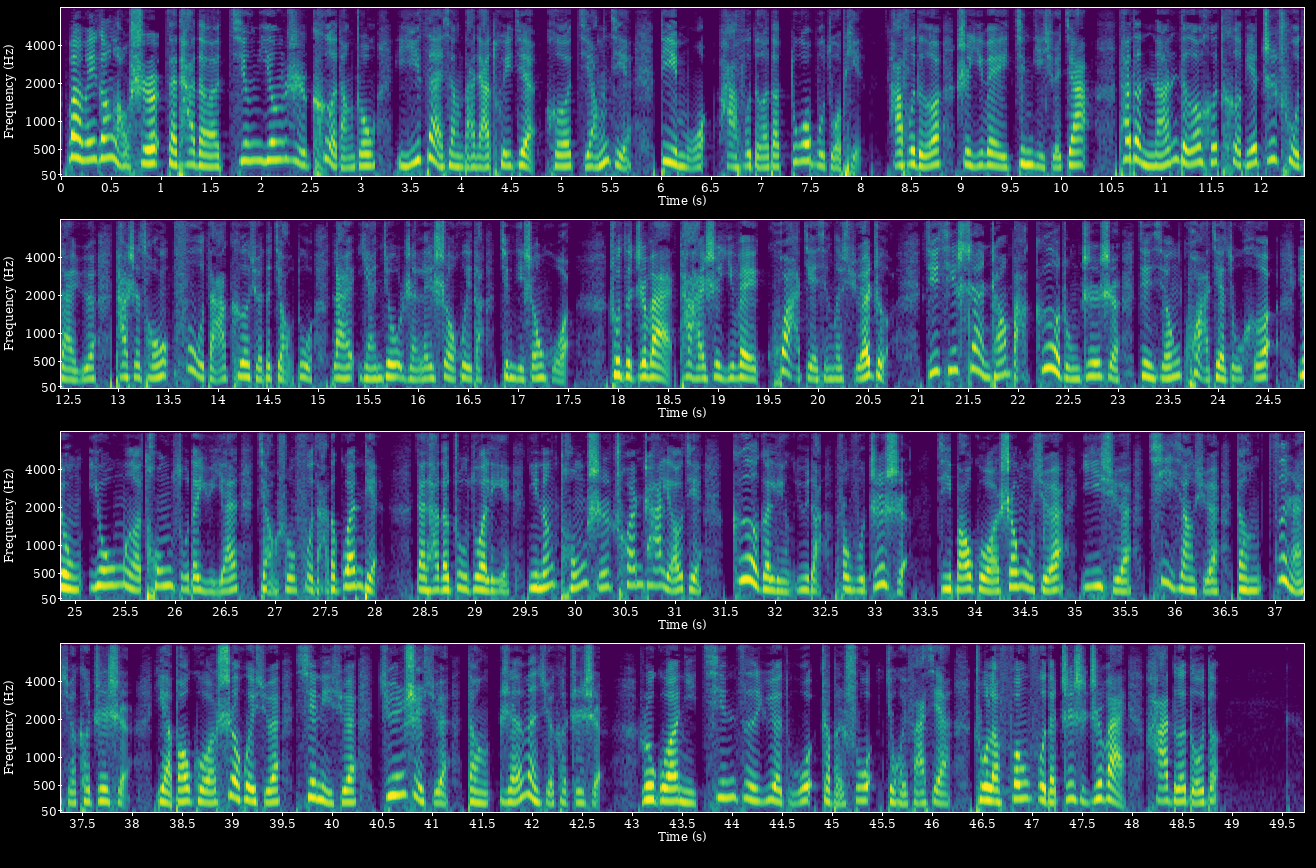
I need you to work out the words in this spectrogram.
万维钢老师在他的精英日课当中一再向大家推荐和讲解蒂姆·哈福德的多部作品。哈福德是一位经济学家，他的难得和特别之处在于，他是从复杂科学的角度来研究人类社会的经济生活。除此之外，他还是一位跨界型的学者，极其擅长把各种知识进行跨界组合，用幽默通俗的语言讲述复杂的观点。在他的著作里，你能同时穿插了解各个领域的丰富知识，既包括生物学、医学、气象学等自然学科知识，也包括社会学、心理学、军事学等人文学科知识。如果你亲自阅读这本书，就会发现，除了丰富的知识之外，哈德德的。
